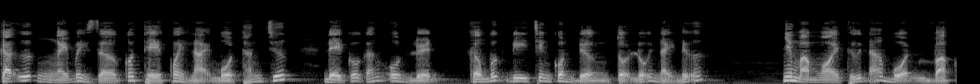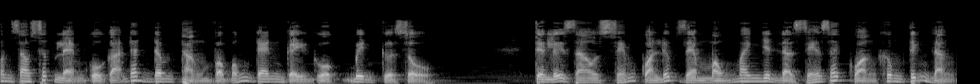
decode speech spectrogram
Gã ước ngày bây giờ có thể quay lại một tháng trước để cố gắng ôn luyện, không bước đi trên con đường tội lỗi này nữa nhưng mà mọi thứ đã muộn và con dao sắc lẹm của gã đã đâm thẳng vào bóng đen gầy guộc bên cửa sổ. Tiếng lưỡi dao xém qua lớp rèm mỏng manh như là xé rách khoảng không tĩnh lặng.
